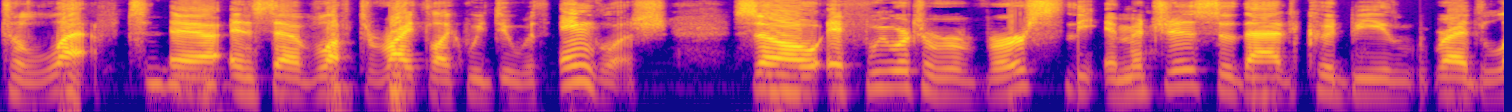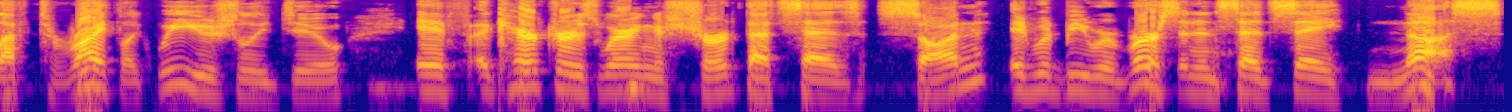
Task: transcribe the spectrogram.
to left mm-hmm. uh, instead of left to right like we do with English. So if we were to reverse the images so that could be read left to right like we usually do, if a character is wearing a shirt that says sun, it would be reversed and instead say nus.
